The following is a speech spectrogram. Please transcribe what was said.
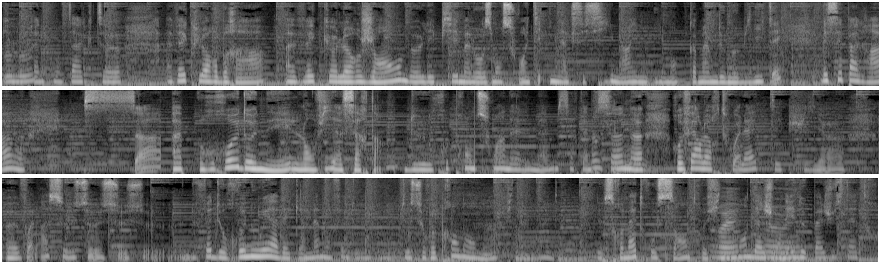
qu'ils mhm. reprennent contact euh, avec leurs bras, avec euh, leurs jambes. Les pieds, malheureusement, souvent étaient inaccessibles. Hein, il, il manque quand même de mobilité, mais c'est pas grave ça a redonné l'envie à certains de reprendre soin d'elles-mêmes. Certaines ah, personnes euh, refaire leur toilette et puis euh, euh, voilà, ce, ce, ce, le fait de renouer avec elles-mêmes, en fait, de, de, se reprendre en main finalement, de, de se remettre au centre finalement de la journée, de pas juste être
